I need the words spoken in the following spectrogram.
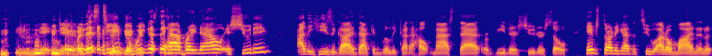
Yeah, yeah. For this team, the weakness they have right now is shooting. I think he's a guy that can really kind of help mask that or be their shooter. So him starting at the two, I don't mind. And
